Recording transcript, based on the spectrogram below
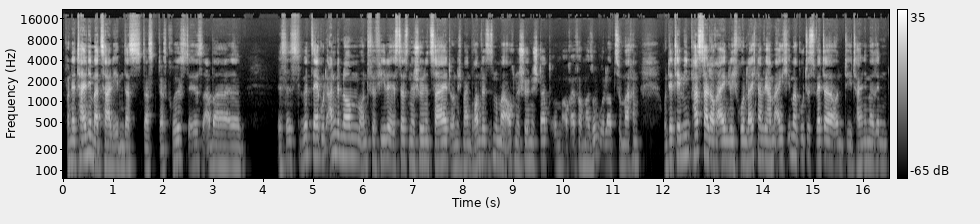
von der Teilnehmerzahl eben das, das, das größte ist, aber äh, es ist, wird sehr gut angenommen und für viele ist das eine schöne Zeit. Und ich meine, Braunfels ist nun mal auch eine schöne Stadt, um auch einfach mal so Urlaub zu machen. Und der Termin passt halt auch eigentlich. Frohen Leichnam, wir haben eigentlich immer gutes Wetter und die Teilnehmerinnen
